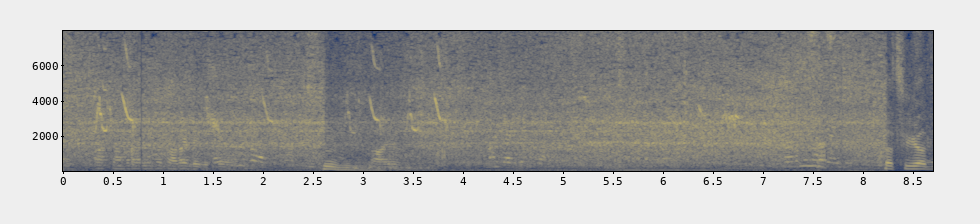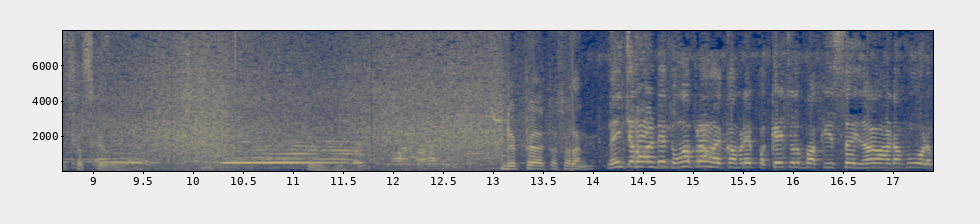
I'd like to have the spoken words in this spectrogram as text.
ਹੋ ਸਾਰਾ ਡਿੱਗ ਪਿਆ ਸਤਿ ਸ਼੍ਰੀ ਅਕਾਲ ਜੀ ਸਤਿ ਸ਼੍ਰੀ ਅਕਾਲ। ਡਿੱਪਿਆ ਤਾਂ ਸਾਰਾ ਨਹੀਂ ਚਲੋ ਸਾਡੇ ਦੋਵਾਂ ਭਰਾਵਾਂ ਦੇ ਕਮਰੇ ਪੱਕੇ ਚਲੋ ਬਾਕੀ ਸਹੀ ਦਾ ਸਾਡਾ ਹੋਰ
